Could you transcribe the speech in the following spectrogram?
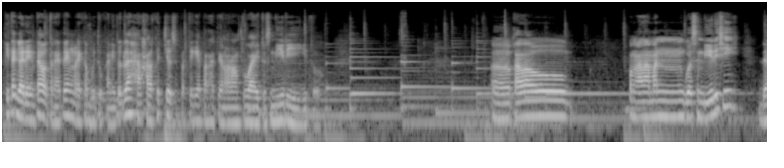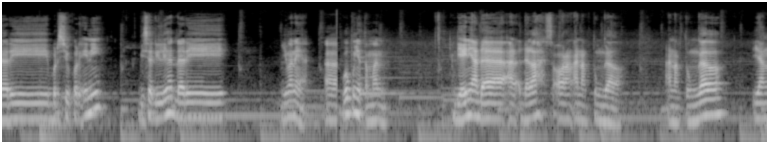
kita gak ada yang tahu ternyata yang mereka butuhkan itu adalah hal-hal kecil seperti kayak perhatian orang tua itu sendiri gitu uh, kalau pengalaman gue sendiri sih dari bersyukur ini bisa dilihat dari gimana ya? Uh, eh, gue punya teman. Dia ini ada adalah seorang anak tunggal. Anak tunggal yang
